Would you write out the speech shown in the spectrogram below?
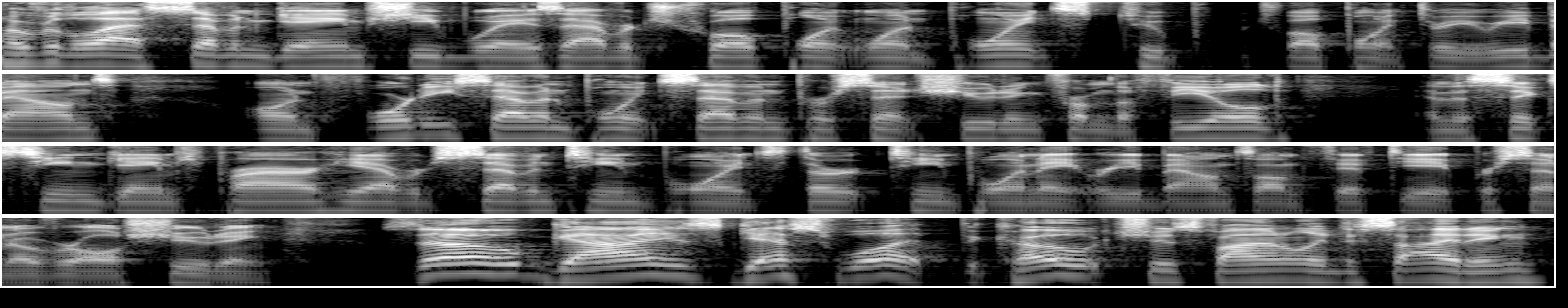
Over the last seven games, Tshiebwe has averaged 12.1 points, 12.3 rebounds on 47.7% shooting from the field in the 16 games prior, he averaged 17 points, 13.8 rebounds on 58% overall shooting. So, guys, guess what? The coach is finally deciding,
